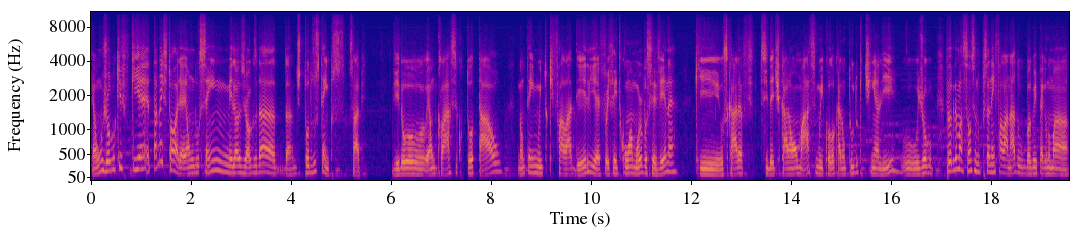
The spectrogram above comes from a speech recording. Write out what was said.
É um jogo que, que é, tá na história, é um dos 100 melhores jogos da, da, de todos os tempos, sabe? Virou. É um clássico total. Não tem muito o que falar dele. É, foi feito com amor, você vê, né? Que os caras se dedicaram ao máximo e colocaram tudo que tinha ali. O, o jogo. Programação, você não precisa nem falar nada. O bagulho pega numa.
